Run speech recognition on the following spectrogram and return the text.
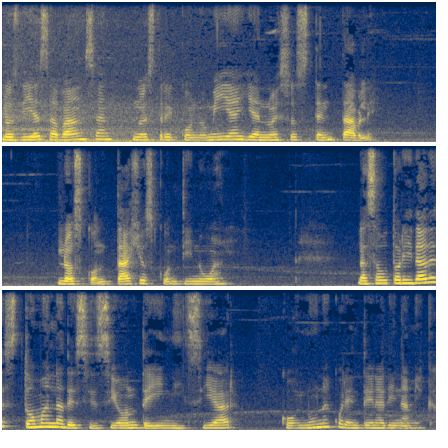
Los días avanzan, nuestra economía ya no es sustentable. Los contagios continúan. Las autoridades toman la decisión de iniciar con una cuarentena dinámica.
